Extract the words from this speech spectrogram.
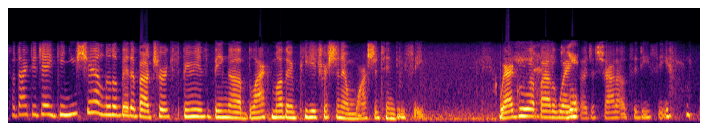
So Dr. J, can you share a little bit about your experience being a black mother and pediatrician in Washington D.C., where I grew up, by the way? Yeah. So just shout out to D.C.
